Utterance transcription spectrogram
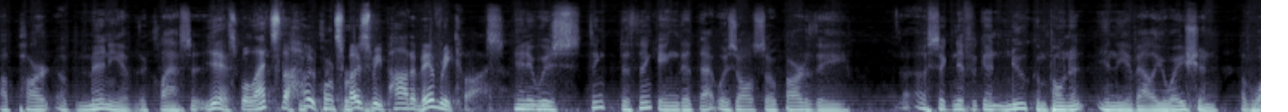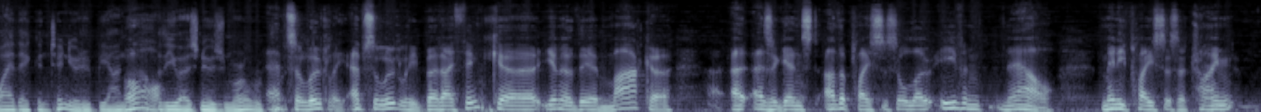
a part of many of the classes. Yes, well, that's the hope. It's supposed to be part of every class. And it was think the thinking that that was also part of the a significant new component in the evaluation of why they continue to be on top Oh. of the U.S. News and World Report. Absolutely, absolutely. But I think, uh, you know, their marker as against other places, although even now many places are trying,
